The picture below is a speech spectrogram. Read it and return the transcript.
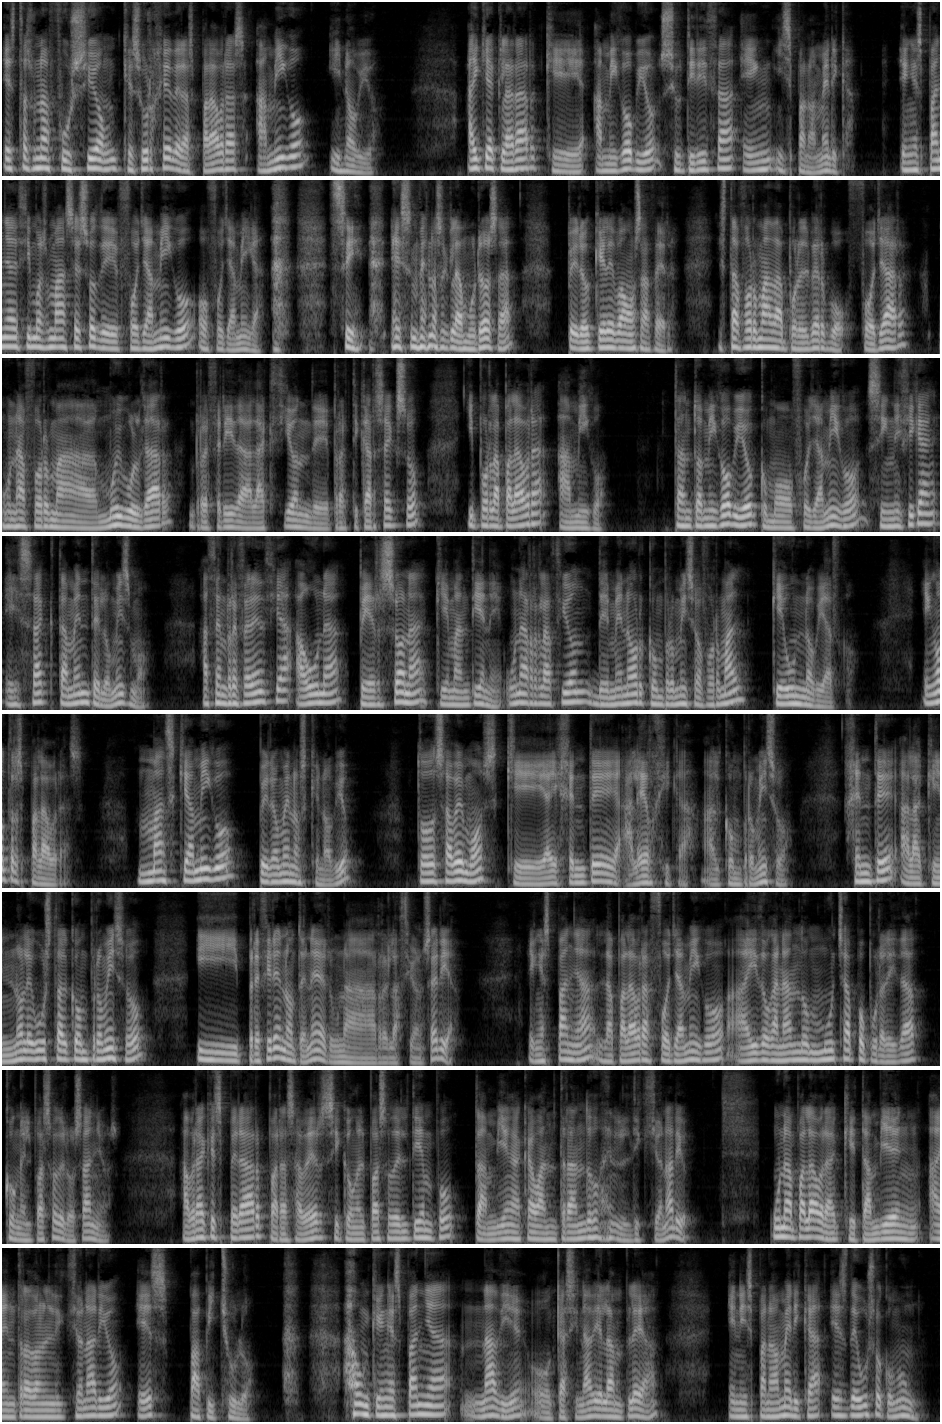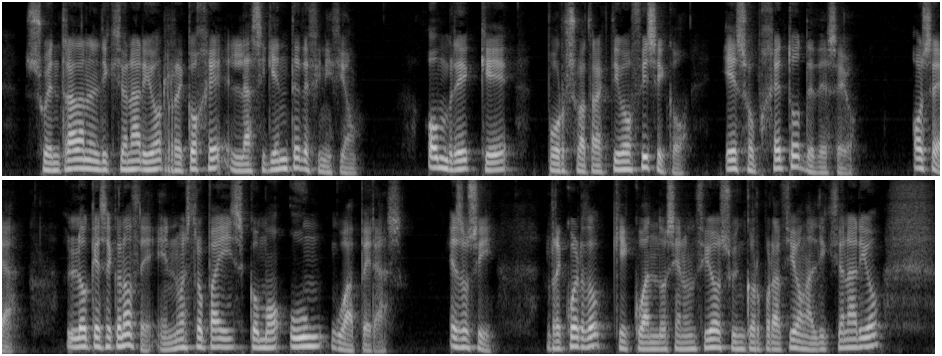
Esta es una fusión que surge de las palabras amigo y novio. Hay que aclarar que amigobio se utiliza en Hispanoamérica. En España decimos más eso de follamigo o follamiga. sí, es menos glamurosa, pero ¿qué le vamos a hacer? Está formada por el verbo follar, una forma muy vulgar referida a la acción de practicar sexo, y por la palabra amigo. Tanto amigobio como follamigo significan exactamente lo mismo. Hacen referencia a una persona que mantiene una relación de menor compromiso formal que un noviazgo. En otras palabras, más que amigo, pero menos que novio. Todos sabemos que hay gente alérgica al compromiso, gente a la que no le gusta el compromiso y prefiere no tener una relación seria. En España, la palabra follamigo ha ido ganando mucha popularidad con el paso de los años. Habrá que esperar para saber si con el paso del tiempo también acaba entrando en el diccionario. Una palabra que también ha entrado en el diccionario es papichulo. Aunque en España nadie o casi nadie la emplea, en Hispanoamérica es de uso común. Su entrada en el diccionario recoge la siguiente definición. Hombre que, por su atractivo físico, es objeto de deseo. O sea, lo que se conoce en nuestro país como un guaperas. Eso sí, recuerdo que cuando se anunció su incorporación al diccionario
